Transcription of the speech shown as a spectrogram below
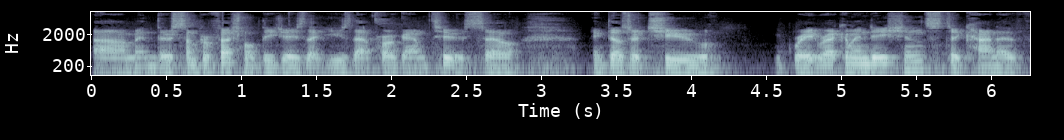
Um, and there's some professional DJs that use that program too. So I think those are two great recommendations to kind of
